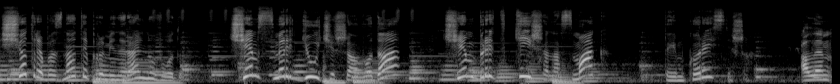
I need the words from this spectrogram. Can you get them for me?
Що треба знати про мінеральну воду? Чим смердючіша вода, чим бридкіша на смак, тим корисніша. Але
